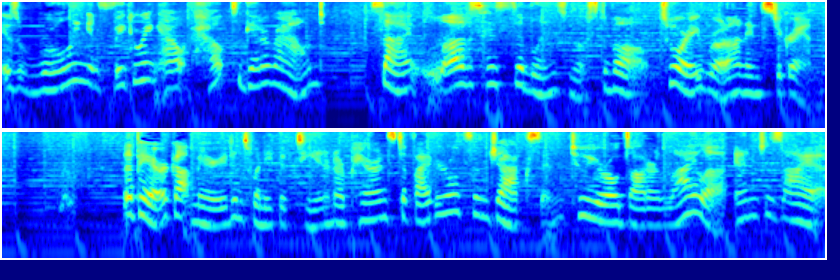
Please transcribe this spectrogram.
is rolling and figuring out how to get around. Si loves his siblings most of all, Tori wrote on Instagram. The pair got married in 2015 and are parents to five year old son Jackson, two year old daughter Lilah, and Josiah.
